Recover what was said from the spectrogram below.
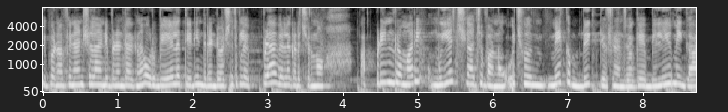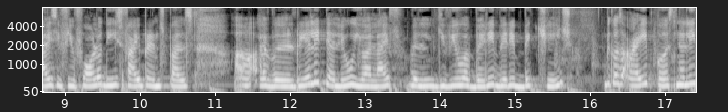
இப்போ நான் ஃபினான்ஷியலாக இண்டிபெண்ட்டாக இருக்கேன்னா ஒரு வேலை தேடி இந்த ரெண்டு வருஷத்துக்குள்ளே எப்படியா வேலை கிடச்சிடணும் அப்படின்ற மாதிரி முயற்சியாச்சும் பண்ணும் which will make a big difference okay believe me guys if you follow these five principles I will really tell you your life will give you a very very big change because I personally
